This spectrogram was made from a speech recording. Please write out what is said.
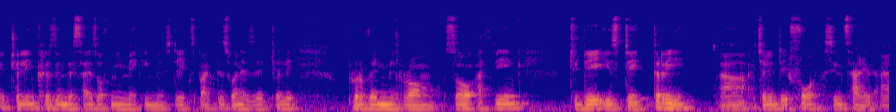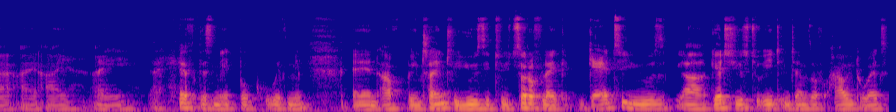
actually increasing the size of me making mistakes but this one is actually proven me wrong. So i think today is day three uh, actually day four since I, I, I, I, I have this MacBook with me and I've been trying to use it to sort of like get to use, uh, get used to it in terms of how it works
